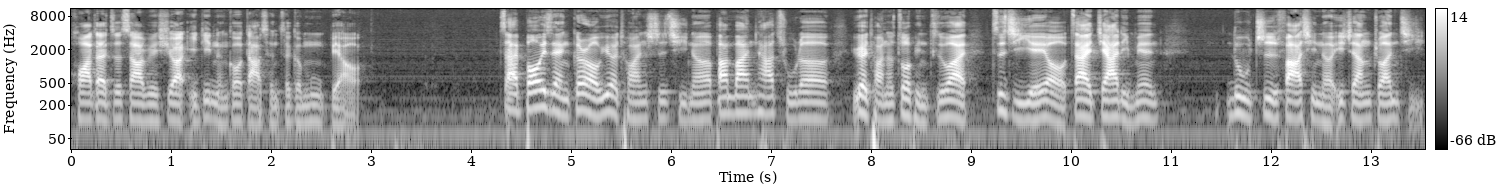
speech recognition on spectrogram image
花在这上面，希望一定能够达成这个目标。在 Boys and Girl 乐团时期呢，班班他除了乐团的作品之外，自己也有在家里面录制发行了一张专辑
